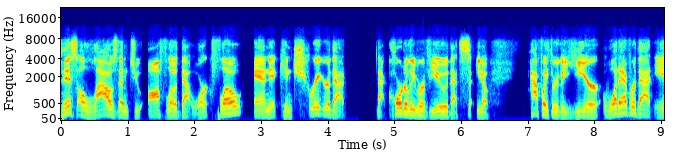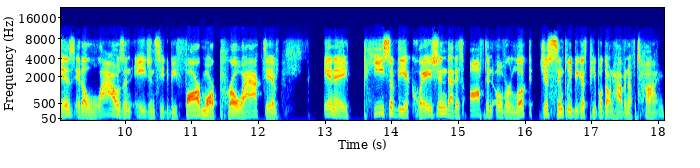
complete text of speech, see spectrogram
This allows them to offload that workflow and it can trigger that that quarterly review that's you know halfway through the year whatever that is it allows an agency to be far more proactive in a piece of the equation that is often overlooked just simply because people don't have enough time.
